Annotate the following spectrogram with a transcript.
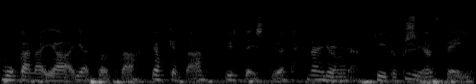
mukana ja, ja tota, jatketaan yhteistyötä. Näin Joo. tehdään. Kiitoksia. Kiitos teille.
